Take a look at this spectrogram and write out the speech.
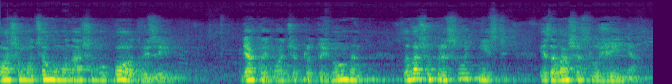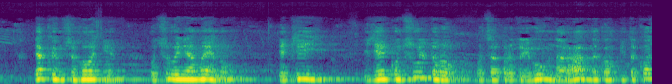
вашому цьому нашому подвизі. Дякуємо, Отче Протойгумен, за вашу присутність і за ваше служіння. Дякуємо сьогодні отцю Веніамину, який є консультором отця Протойгумена, радником і також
